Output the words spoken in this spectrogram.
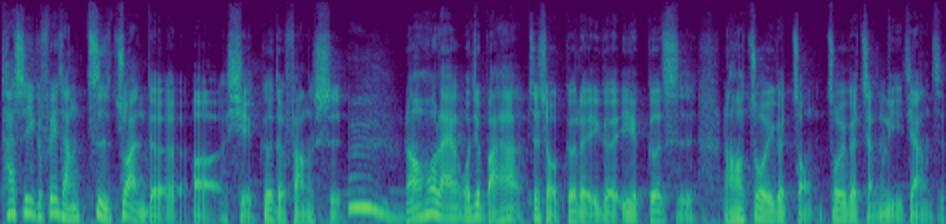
它是一个非常自传的呃写歌的方式，嗯，然后后来我就把它这首歌的一个一个歌词，然后做一个总做一个整理这样子，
